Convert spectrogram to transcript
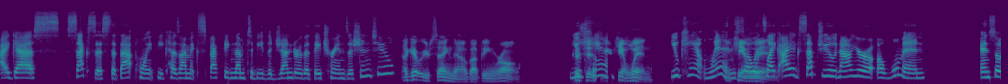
I guess sexist at that point because I'm expecting them to be the gender that they transition to. I get what you're saying now about being wrong. You can't you can't win. You can't win. You can't so win. it's like I accept you now you're a, a woman and so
